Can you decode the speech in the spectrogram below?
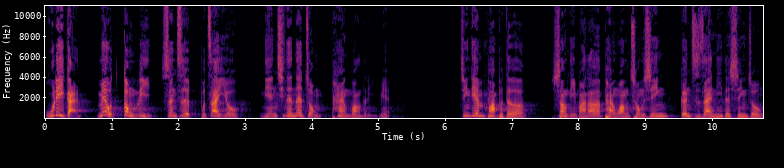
无力感、没有动力，甚至不再有年轻的那种盼望的里面。今天巴不得。上帝把他的盼望重新根植在你的心中，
